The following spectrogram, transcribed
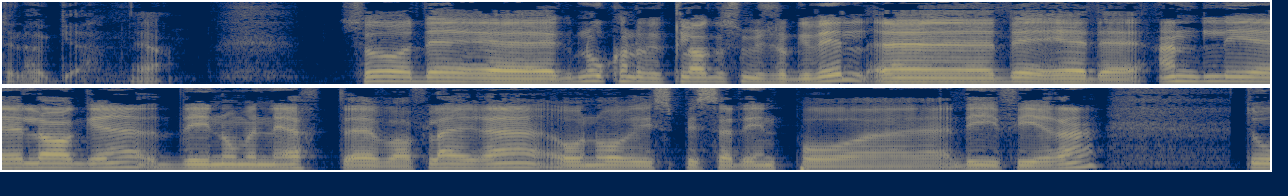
til høyre. Ja. Så det er, nå kan dere klage så mye dere vil. Eh, det er det endelige laget. De nominerte var flere, og nå har vi spissa det inn på eh, de fire. Da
